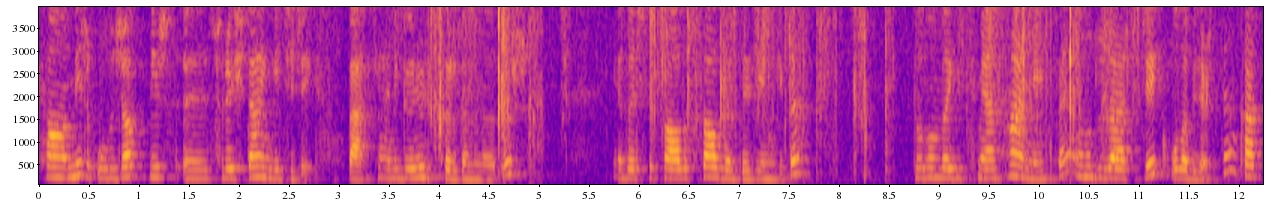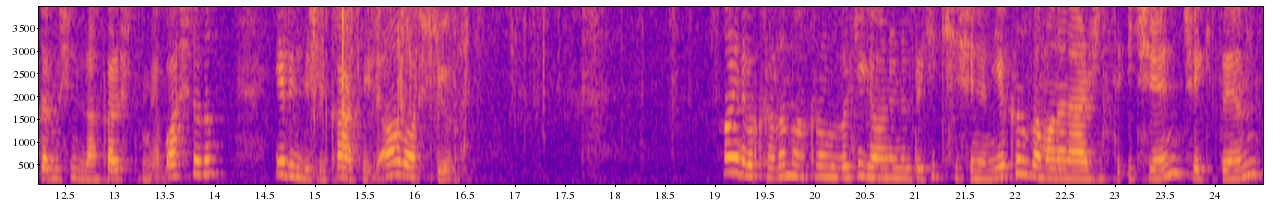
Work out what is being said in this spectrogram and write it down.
tamir olacak bir e, süreçten geçeceksin. Belki hani gönül kırgınlığıdır ya da işte sağlıksaldır dediğim gibi yolunda gitmeyen her neyse onu düzeltecek olabilirsin. Kartlarımı şimdiden karıştırmaya başladım. Eril dişil kartıyla başlıyorum. Haydi bakalım aklınızdaki, gönlünüzdeki kişinin yakın zaman enerjisi için çektim.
